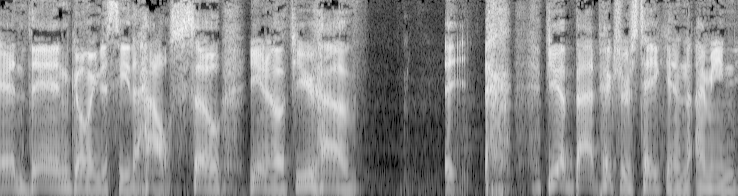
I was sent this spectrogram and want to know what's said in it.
and then going to see the house. So, you know, if you have if you have bad pictures taken, I mean,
